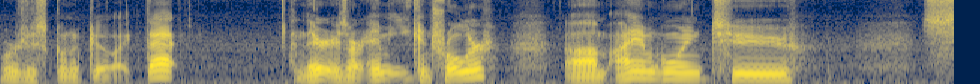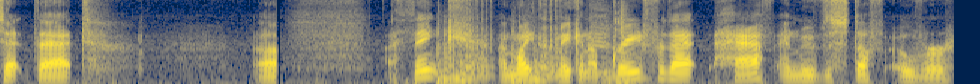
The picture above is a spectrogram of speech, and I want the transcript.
we're just going to go like that. And there is our ME controller. Um, I am going to set that. Uh, I think I might make an upgrade for that half and move the stuff over.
